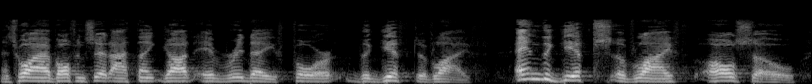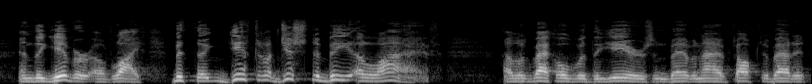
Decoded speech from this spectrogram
That's why I've often said I thank God every day for the gift of life and the gifts of life also and the giver of life. But the gift of just to be alive. I look back over the years and Bev and I have talked about it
